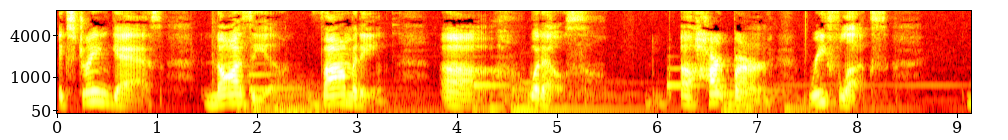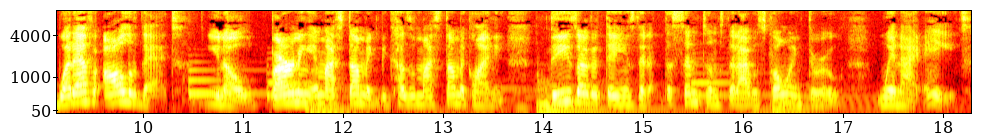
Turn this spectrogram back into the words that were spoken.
extreme gas, nausea, vomiting, uh what else? Uh, heartburn, reflux, whatever all of that you know, burning in my stomach because of my stomach lining. These are the things that the symptoms that I was going through when I ate.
